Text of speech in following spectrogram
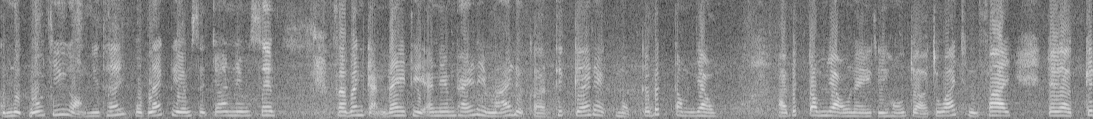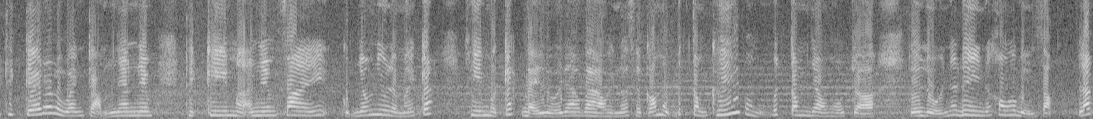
cũng được bố trí gọn như thế. Một lát thì em sẽ cho anh em xem. Và bên cạnh đây thì anh em thấy thì máy được uh, thiết kế được một cái bích tông dầu à, bích tông dầu này thì hỗ trợ cho quá trình phai. Đây là cái thiết kế rất là quan trọng nha anh em. Thì khi mà anh em phai cũng giống như là máy cắt khi mà cắt đẩy lưỡi ra vào thì nó sẽ có một bích tông khí và một bích tông dầu hỗ trợ để lưỡi nó đi nó không có bị giật lắc.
